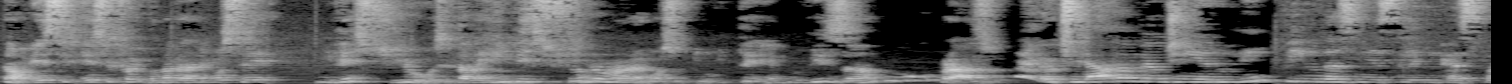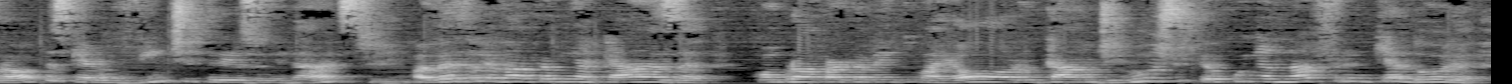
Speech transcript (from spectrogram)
Não, esse, esse foi, na verdade, você investiu, você estava reinvestindo no negócio todo o tempo, visando o prazo. Eu tirava meu dinheiro limpinho das minhas clínicas próprias, que eram 23 unidades. Sim. Ao invés de eu levar para minha casa, comprar um apartamento maior, um carro de luxo, eu punha na franqueadora,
